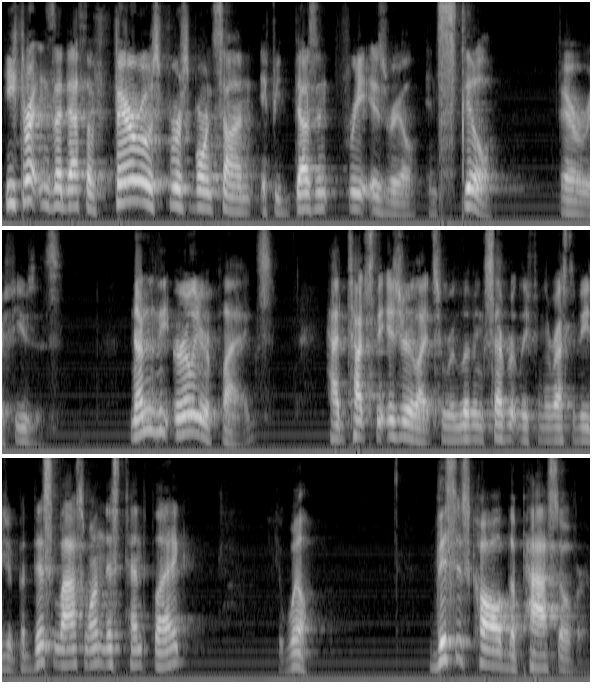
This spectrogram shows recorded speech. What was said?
he threatens the death of Pharaoh's firstborn son if he doesn't free Israel, and still Pharaoh refuses. None of the earlier plagues had touched the Israelites who were living separately from the rest of Egypt, but this last one, this tenth plague, will. This is called the Passover.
